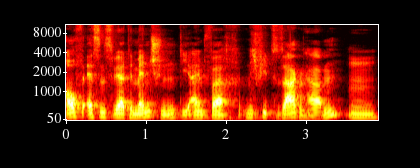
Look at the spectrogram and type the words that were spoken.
aufessenswerte Menschen, die einfach nicht viel zu sagen haben. Mhm.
